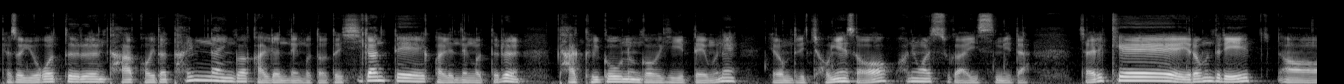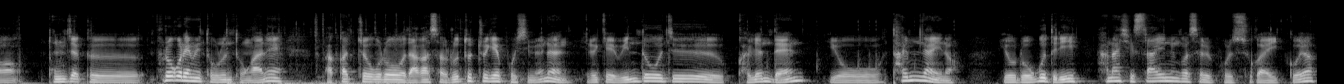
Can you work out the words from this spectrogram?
그래서 요것들은 다 거의 다 타임라인과 관련된 것들, 어떤 시간대에 관련된 것들을 다 긁어오는 거기 때문에 여러분들이 정해서 활용할 수가 있습니다. 자, 이렇게 여러분들이, 어, 동작 그 프로그램이 도는 동안에 바깥쪽으로 나가서 루트 쪽에 보시면은 이렇게 Windows 관련된 요 timeliner 요 로그들이 하나씩 쌓이는 것을 볼 수가 있고요.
